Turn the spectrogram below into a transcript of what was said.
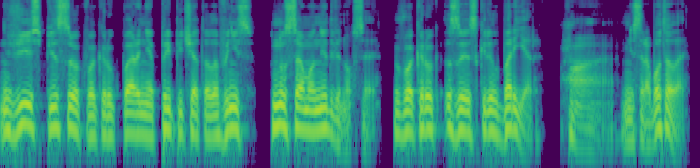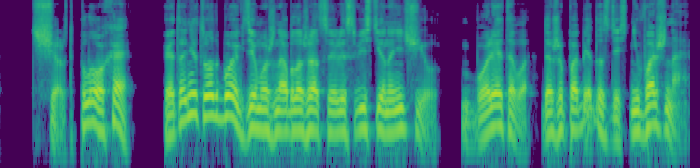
Весь песок вокруг парня припечатало вниз, но сам он не двинулся. Вокруг заискрил барьер. А, не сработало? Черт, плохо. Это не тот бой, где можно облажаться или свести на ничью. Более того, даже победа здесь не важна.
